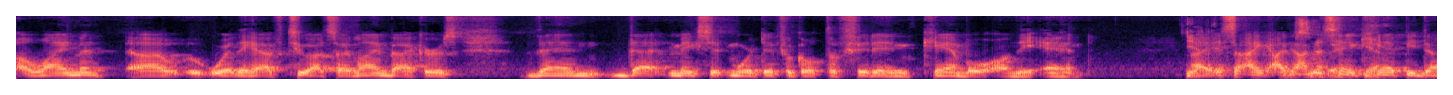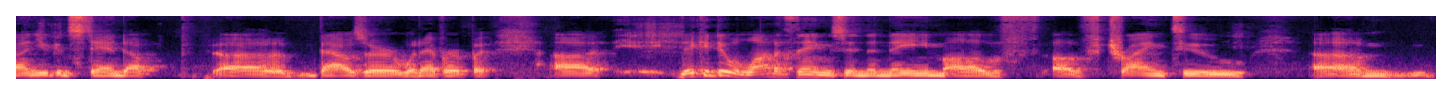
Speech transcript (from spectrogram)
alignment uh, where they have two outside linebackers, then that makes it more difficult to fit in Campbell on the end. Yeah, I, am not saying it can't be done. You can stand up uh, Bowser or whatever, but uh, they can do a lot of things in the name of of trying to um,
